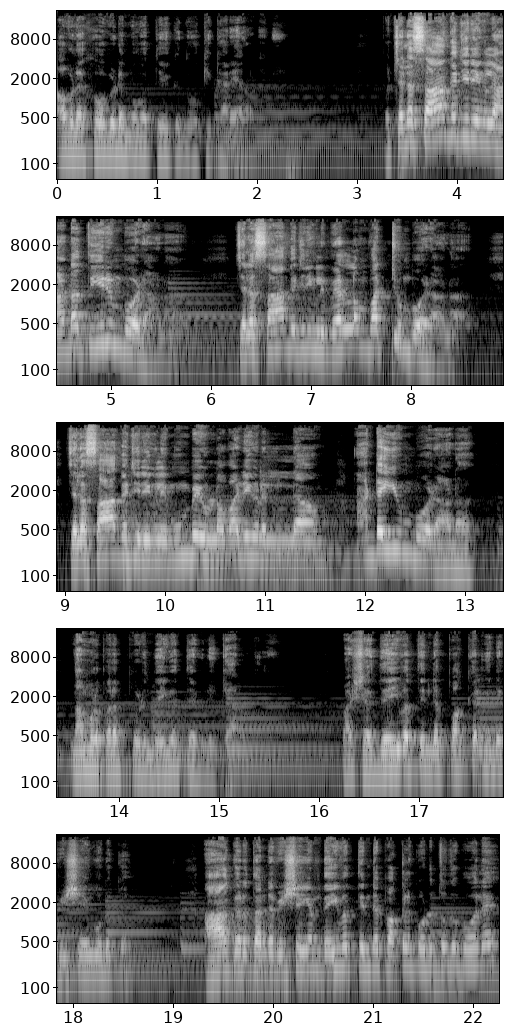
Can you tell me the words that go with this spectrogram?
അവൾ ഹോബിയുടെ മുഖത്തേക്ക് നോക്കി കരയാൻ തുടങ്ങി. അപ്പോൾ ചില സാഹചര്യങ്ങളിൽ അട തീരുമ്പോഴാണ് ചില സാഹചര്യങ്ങളിൽ വെള്ളം വറ്റുമ്പോഴാണ് ചില സാഹചര്യങ്ങളിൽ മുമ്പേ ഉള്ള വഴികളെല്ലാം അടയുമ്പോഴാണ് നമ്മൾ പലപ്പോഴും ദൈവത്തെ വിളിക്കാറുള്ളത്. പക്ഷെ ദൈവത്തിന്റെ പക്കൽ നിന്റെ വിഷയം കൊടുക്കുക ആഗർ തന്റെ വിഷയം ദൈവത്തിന്റെ പക്കൽ കൊടുത്തതുപോലെ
